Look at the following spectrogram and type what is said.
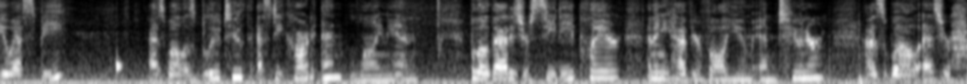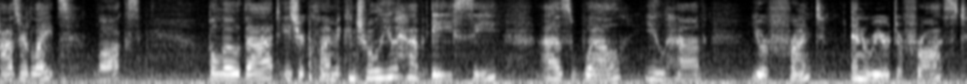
USB, as well as Bluetooth, SD card, and line in. Below that is your CD player, and then you have your volume and tuner, as well as your hazard lights, locks. Below that is your climate control. You have AC as well. You have your front and rear defrost.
